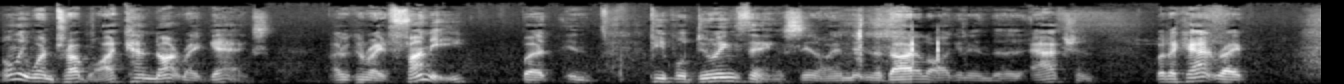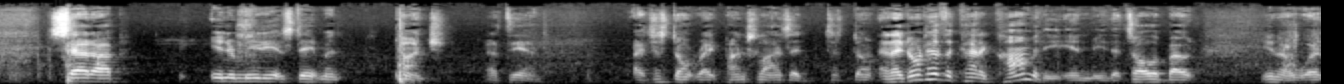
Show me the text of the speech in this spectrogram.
Only one trouble: I cannot write gags. I can write funny, but in people doing things, you know, in, in the dialogue and in the action, but I can't write setup, intermediate statement, punch at the end. I just don't write punchlines. I just don't, and I don't have the kind of comedy in me that's all about, you know, what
